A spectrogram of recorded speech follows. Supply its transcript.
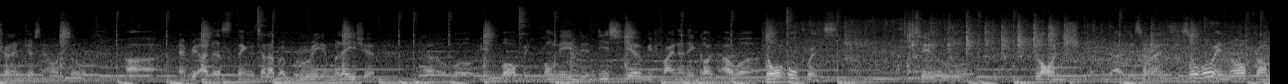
challenges and also uh, every other thing. Set up a brewery in Malaysia uh, will involve it. Only this year we finally got our door opens to launch uh, this brand. So all in all, from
